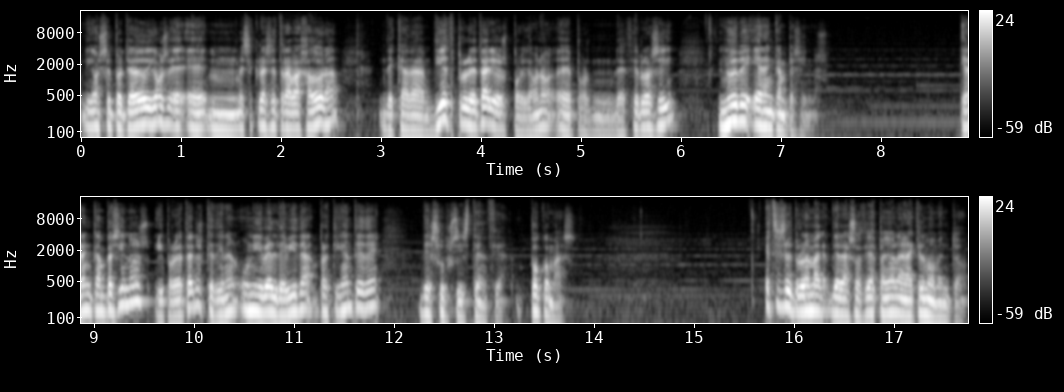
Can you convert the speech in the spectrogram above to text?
digamos, el proletariado, digamos, eh, eh, mm, esa clase trabajadora, de cada 10 proletarios, por, por decirlo así, 9 eran campesinos eran campesinos y proletarios que tenían un nivel de vida prácticamente de, subsistencia, poco más. Este es el problema de la sociedad española en aquel momento.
